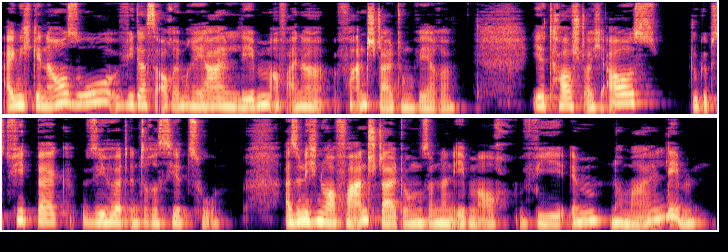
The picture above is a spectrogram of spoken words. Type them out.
Eigentlich genauso, wie das auch im realen Leben auf einer Veranstaltung wäre. Ihr tauscht euch aus, du gibst Feedback, sie hört interessiert zu. Also nicht nur auf Veranstaltungen, sondern eben auch wie im normalen Leben.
